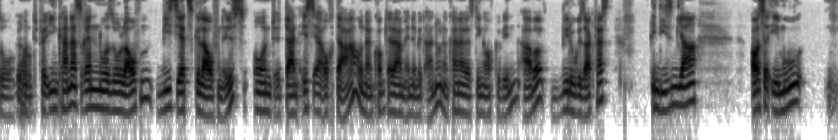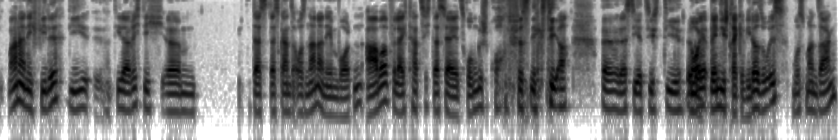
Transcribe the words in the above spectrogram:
So, genau. und für ihn kann das Rennen nur so laufen, wie es jetzt gelaufen ist. Und dann ist er auch da und dann kommt er da am Ende mit an und dann kann er das Ding auch gewinnen. Aber wie du gesagt hast, in diesem Jahr, außer Emu, waren ja nicht viele, die, die da richtig ähm, das, das Ganze auseinandernehmen wollten. Aber vielleicht hat sich das ja jetzt rumgesprochen fürs nächste Jahr, äh, dass die jetzt die, die genau. neue, wenn die Strecke wieder so ist, muss man sagen.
